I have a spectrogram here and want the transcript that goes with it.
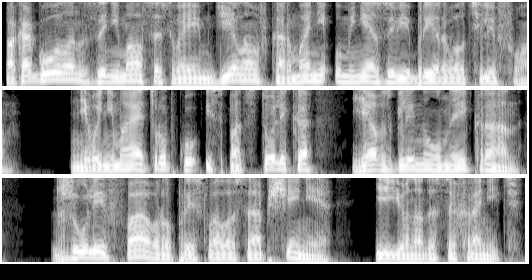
Пока Голландс занимался своим делом, в кармане у меня завибрировал телефон. Не вынимая трубку из-под столика, я взглянул на экран. Джули Фавро прислала сообщение. Ее надо сохранить.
